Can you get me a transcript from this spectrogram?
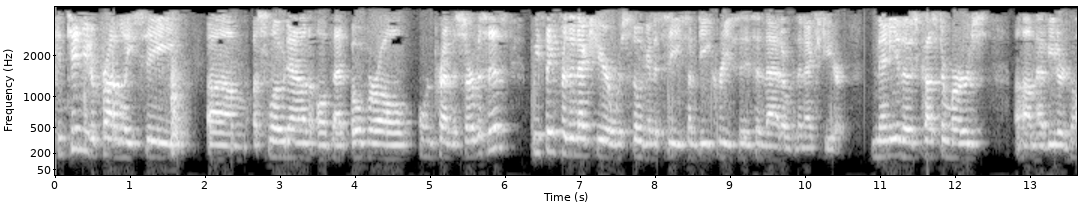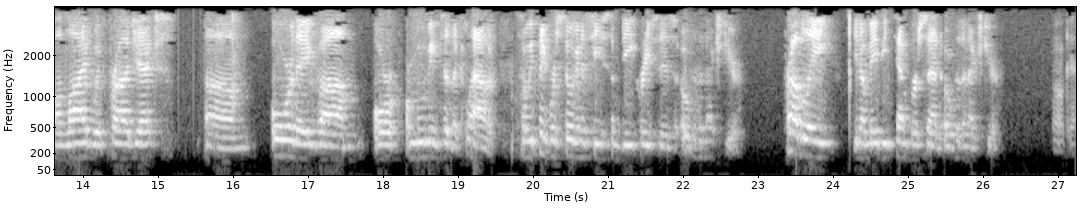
continue to probably see um, a slowdown of that overall on-premise services. We think for the next year we're still going to see some decreases in that over the next year. Many of those customers um, have either gone live with projects um, or they've um, or are moving to the cloud. So we think we're still going to see some decreases over the next year. Probably, you know, maybe 10% over the next year. Okay.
